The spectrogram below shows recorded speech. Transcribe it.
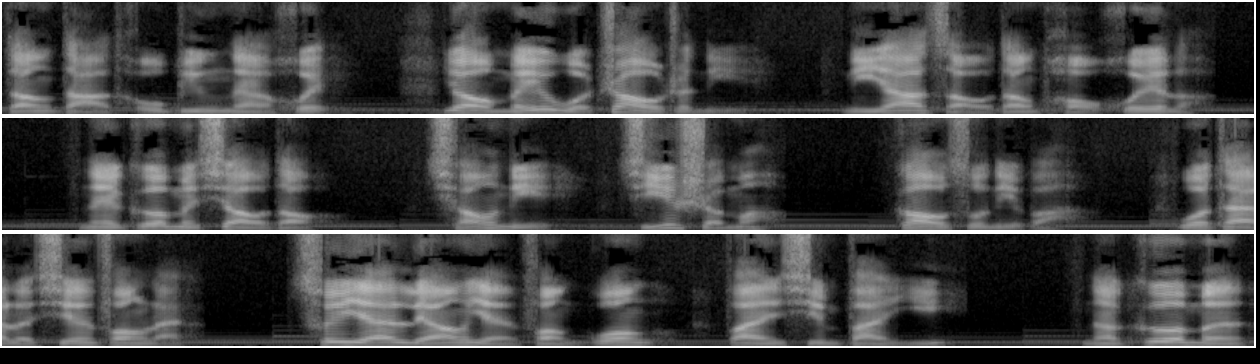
当大头兵那会，要没我罩着你，你丫早当炮灰了。那哥们笑道：“瞧你急什么？告诉你吧，我带了仙方来。”崔岩两眼放光，半信半疑。那哥们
